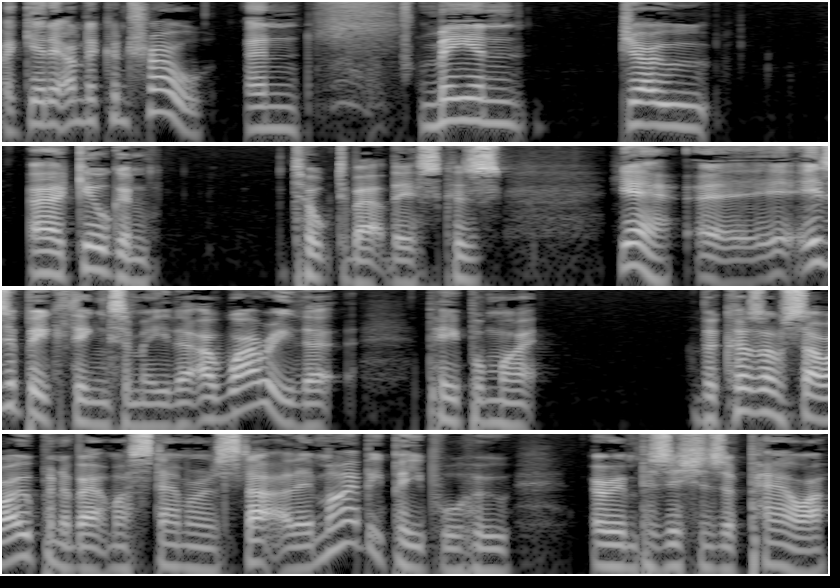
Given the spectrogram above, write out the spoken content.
I get it under control. And me and Joe uh, Gilgun talked about this because, yeah, uh, it is a big thing to me that I worry that people might, because I'm so open about my stammer and stutter, there might be people who are in positions of power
